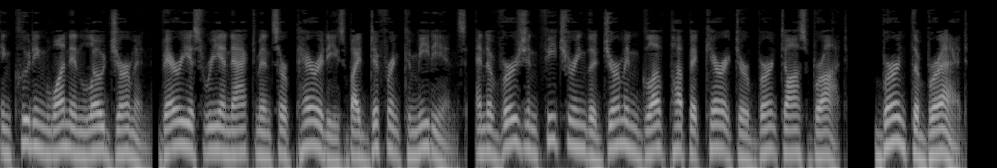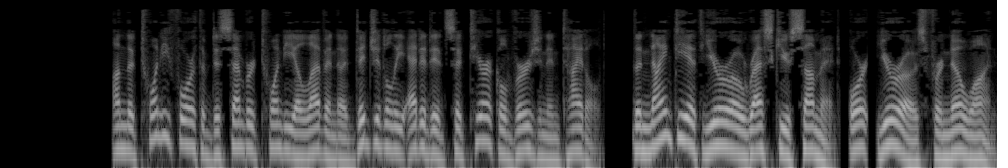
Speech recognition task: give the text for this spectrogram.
including one in Low German, various reenactments or parodies by different comedians, and a version featuring the German glove puppet character Bernd das Brot burnt the bread". On 24 December 2011 a digitally edited satirical version entitled, "'The 90th Euro Rescue Summit', or, Euros for No One",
